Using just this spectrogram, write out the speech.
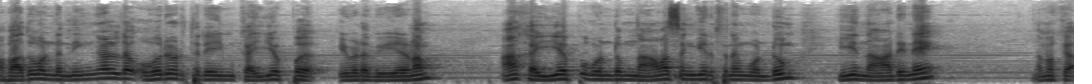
അപ്പോൾ അതുകൊണ്ട് നിങ്ങളുടെ ഓരോരുത്തരെയും കയ്യൊപ്പ് ഇവിടെ വീഴണം. ആ കയ്യൊപ്പ് കൊണ്ടും നാമസങ്കീർത്തനം കൊണ്ടും ഈ നാടിനെ നമുക്ക്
